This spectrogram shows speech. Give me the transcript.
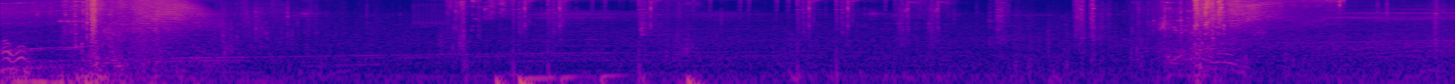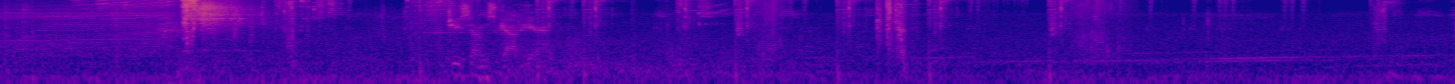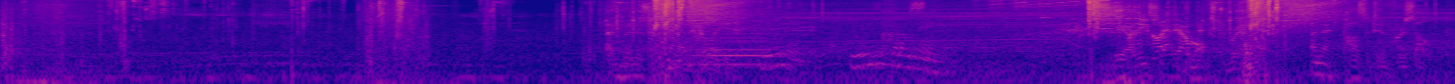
Whoa, whoa. G7 scout here. the next rift, a net positive result.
